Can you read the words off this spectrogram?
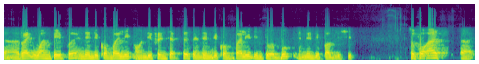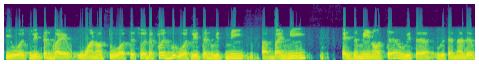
uh, write one paper and then they compile it on different chapters and then they compile it into a book and then they publish it. So for us, uh, it was written by one or two authors. So the first book was written with me, uh, by me as the main author, with a with another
